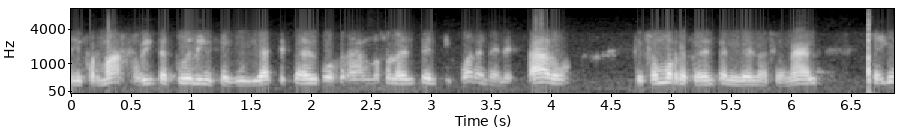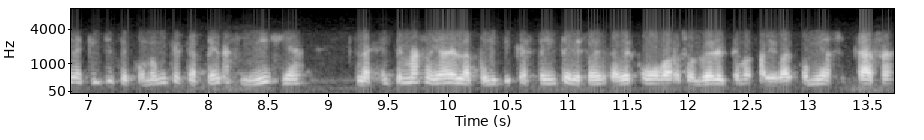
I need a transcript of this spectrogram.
informabas ahorita tú de la inseguridad que está desbordando no solamente en Tijuana, en el Estado, que somos referentes a nivel nacional, que hay una crisis económica que apenas inicia, la gente más allá de la política está interesada en saber cómo va a resolver el tema para llevar comida a su casa,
